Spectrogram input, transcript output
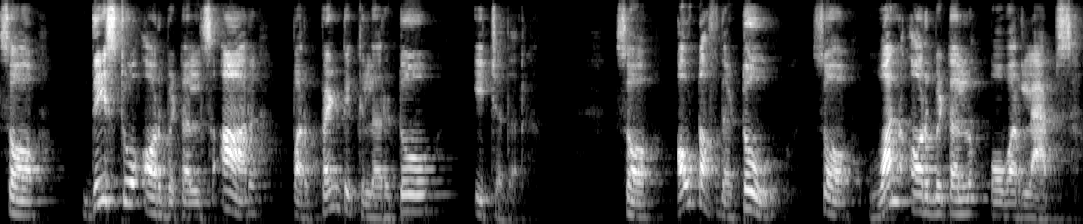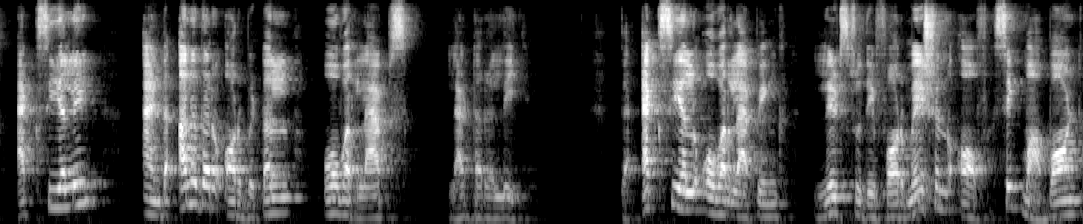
So, these two orbitals are perpendicular to each other. So, out of the two, so one orbital overlaps axially and another orbital overlaps laterally. The axial overlapping leads to the formation of sigma bond,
